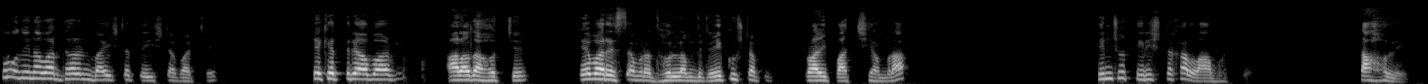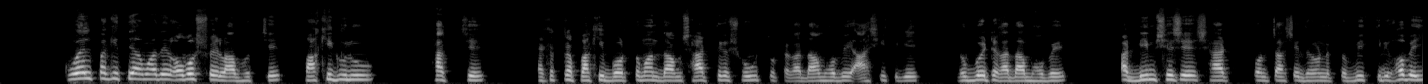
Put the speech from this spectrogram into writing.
কোনোদিন আবার ধরেন বাইশটা, তেইশটা পাচ্ছে সেক্ষেত্রে আবার আলাদা হচ্ছে। এভারেজ আমরা ধরলাম যেটা একুশটা প্রায় পাচ্ছি আমরা। তিনশো তিরিশ টাকা লাভ হচ্ছে। তাহলে কোয়েল পাখিতে আমাদের অবশ্যই লাভ হচ্ছে, পাখিগুলো থাকছে এক একটা পাখি বর্তমান দাম ষাট থেকে সত্তর টাকা, দাম হবে আশি থেকে নব্বই টাকা, দাম হবে। আর ডিম শেষে ষাট, পঞ্চাশ এই ধরনের তো বিক্রি হবেই।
